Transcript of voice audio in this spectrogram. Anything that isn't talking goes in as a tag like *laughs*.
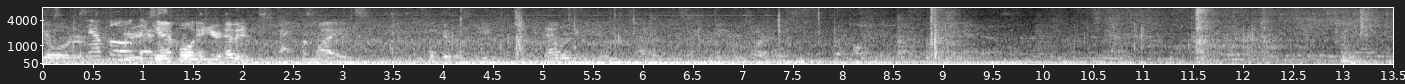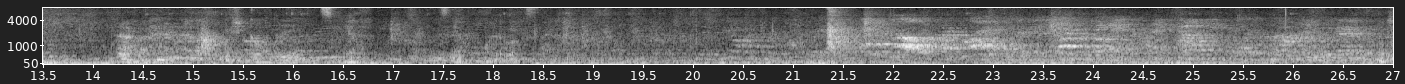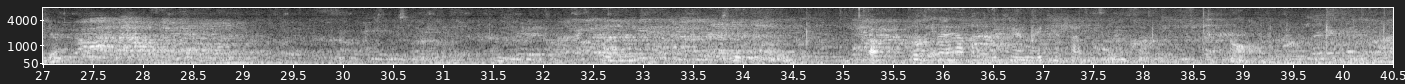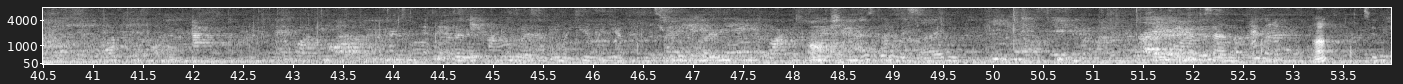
your Example, your example and your evidence from why it's a good one for you. Now we're gonna do We should go in the room and see if, see what it looks like. What you doing? Oh. Because I have it on the camera, I can't pass it to my phone. Oh. And I, oh, I have it on my camera, I can't pass it to my computer. Oh. Just go to the side. So I don't have to stand up. Huh?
